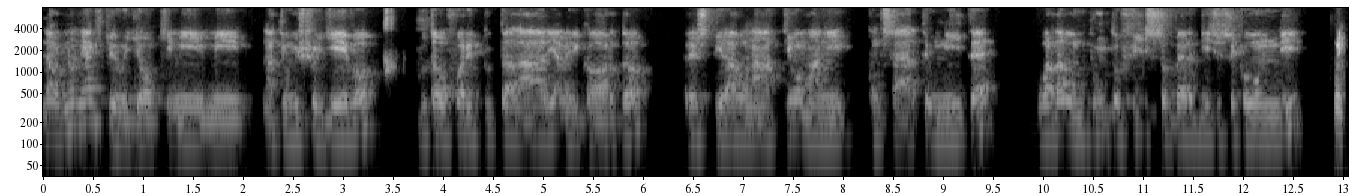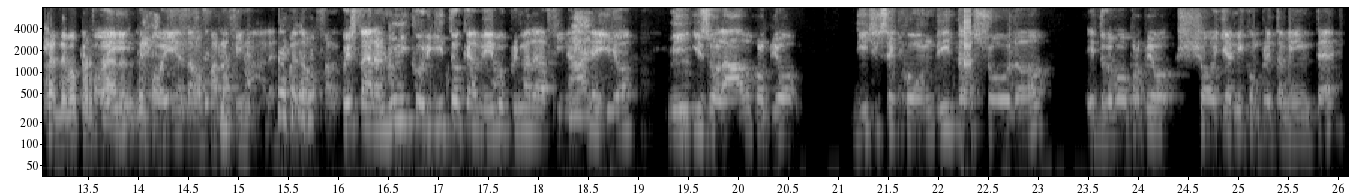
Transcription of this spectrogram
no, non neanche chiudevo gli occhi, mi, mi- un attimo mi scioglievo, buttavo fuori tutta l'aria, mi ricordo, respiravo un attimo, mani conserte, unite, guardavo un punto fisso per 10 secondi E cadevo e per poi, terra. e poi andavo a fare la finale. Fare- Questo era l'unico rito che avevo prima della finale. Io mi isolavo proprio 10 secondi da solo e dovevo proprio sciogliermi completamente.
